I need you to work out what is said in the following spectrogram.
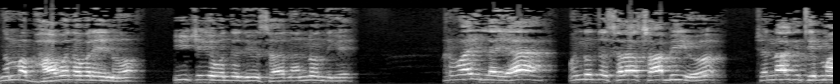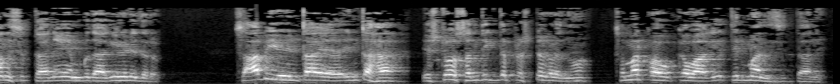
ನಮ್ಮ ಭಾವನವರೇನೋ ಈಚೆಗೆ ಒಂದು ದಿವಸ ನನ್ನೊಂದಿಗೆ, ಪರವಾಗಿಲ್ಲಯ್ಯ, ಒಂದೊಂದು ಸಲ ಸಾಬಿಯು ಚೆನ್ನಾಗಿ ತೀರ್ಮಾನಿಸುತ್ತಾನೆ ಎಂಬುದಾಗಿ ಹೇಳಿದರು. ಸಾಬಿಯು ಇಂತಹ ಇಂತಹ ಎಷ್ಟೋ ಸಂದಿಗ್ಧ ಪ್ರಶ್ನೆಗಳನ್ನು ಸಮರ್ಪಕವಾಗಿ ತೀರ್ಮಾನಿಸುತ್ತಾನೆ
